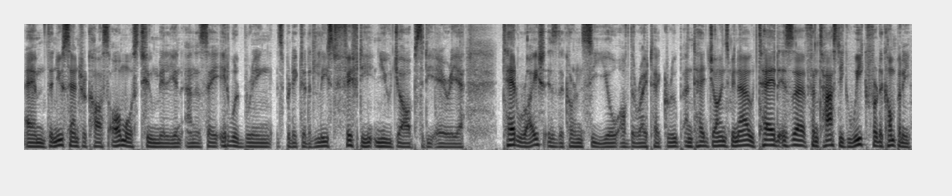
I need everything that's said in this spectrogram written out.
Um, the new centre costs almost 2 million and I say it will bring, it's predicted, at least 50 new jobs to the area. Ted Wright is the current CEO of the Ritech Group, and Ted joins me now. Ted, is a fantastic week for the company.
